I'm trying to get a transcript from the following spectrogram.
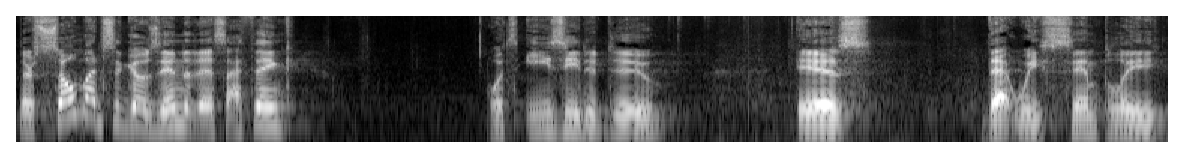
there's so much that goes into this. I think what's easy to do is that we simply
